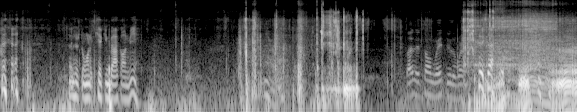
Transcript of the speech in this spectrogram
I just don't want it kicking back on me. There we go. Let its own weight do the work. exactly.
